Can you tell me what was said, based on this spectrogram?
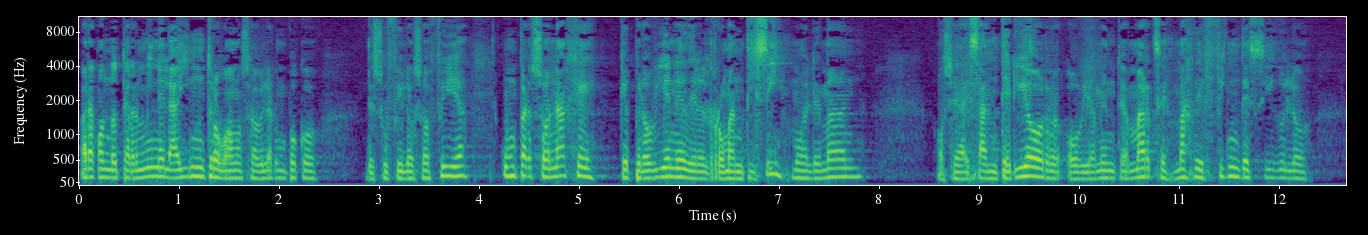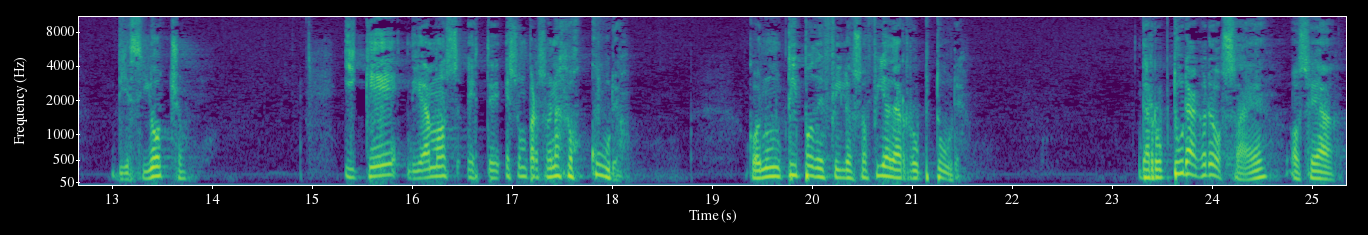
Ahora cuando termine la intro vamos a hablar un poco de su filosofía. Un personaje que proviene del romanticismo alemán, o sea, es anterior, obviamente, a Marx, es más de fin de siglo XVIII, y que, digamos, este, es un personaje oscuro, con un tipo de filosofía de ruptura. De ruptura grosa, ¿eh? O sea,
